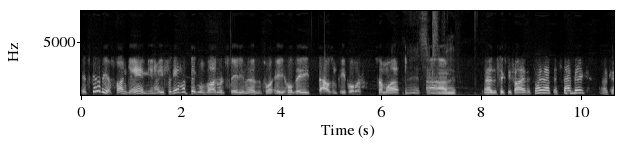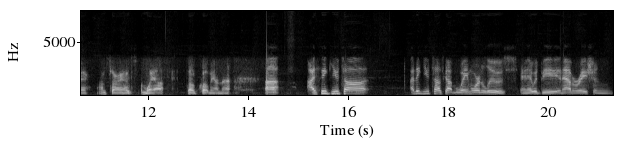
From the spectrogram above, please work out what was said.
it's going to be a fun game. You know, you forget how big LaVell Edwards Stadium is. It's what, 80, holds 80,000 people or somewhat? Eh, it's 65. Um, is it 65? It's only that, it's that big? Okay. I'm sorry. I was, I'm way off. Don't quote me on that. Uh, I think Utah I think Utah's got way more to lose, and it would be an aberration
